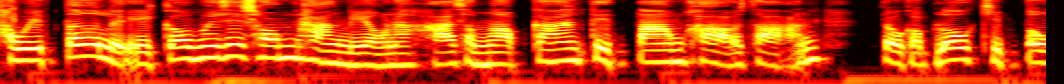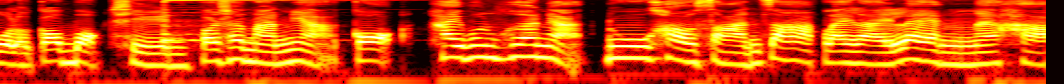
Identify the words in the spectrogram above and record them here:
ทวิตเตอร์หรือเอกก็ไม่ใช่ช่องทางเดียวนะคะสำหรับการติดตามข่าวสาร เกี่ยวกับโลกคริปโตแล้วก็บล็อกเชน เพราะฉะนั้นเนี่ยก็ให้เพื่อนๆเนี่ยดูข่าวสารจากหลาย ๆ แหล่งนะคะ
